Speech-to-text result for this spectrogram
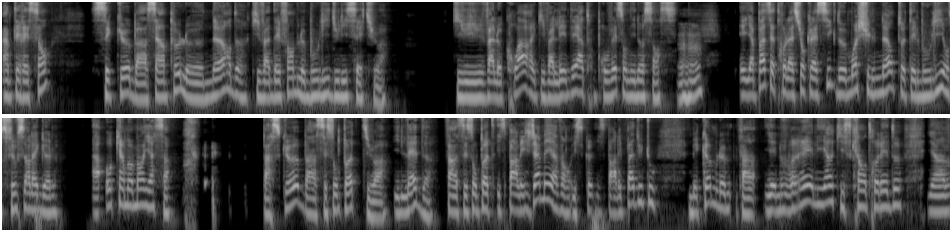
intéressant, c'est que bah, c'est un peu le nerd qui va défendre le bully du lycée, tu vois. Qui va le croire et qui va l'aider à prouver son innocence. Mhm. Et il n'y a pas cette relation classique de moi je suis le nerd, toi t'es le bully, on se fait sur la gueule. À aucun moment il y a ça. Parce que ben c'est son pote, tu vois, il l'aide. Enfin c'est son pote, ils se parlaient jamais avant, ils se, ils se parlaient pas du tout. Mais comme le, enfin il y a une vraie lien qui se crée entre les deux. Il y a,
